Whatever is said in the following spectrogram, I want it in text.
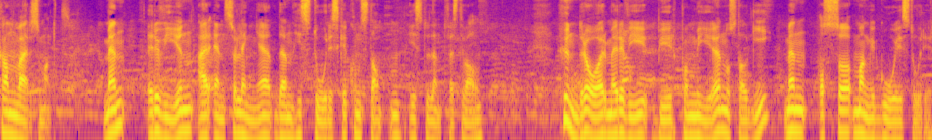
kan være så mangt. Men revyen er enn så lenge den historiske konstanten i studentfestivalen. 100 år med revy byr på mye nostalgi, men også mange gode historier.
